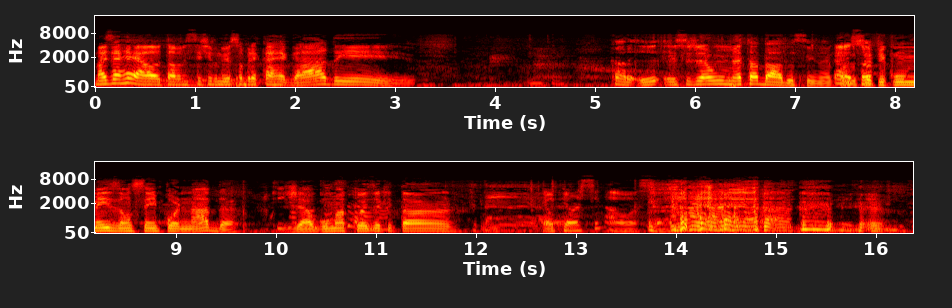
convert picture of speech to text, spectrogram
Mas é real, eu tava me sentindo meio sobrecarregado e. Cara, esse já é um metadado, assim, né? É, Quando só... você fica um mêsão sem pôr nada, que já é alguma coisa né? que tá. É o pior sinal, assim.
